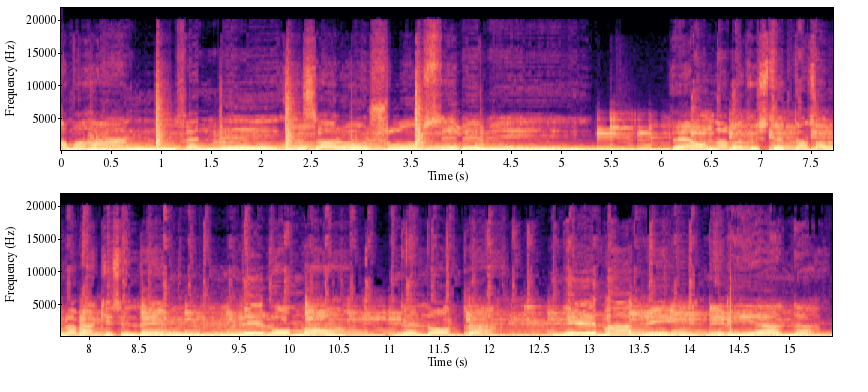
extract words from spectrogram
Ama hanımefendi sarhoşluk sebebi. Ve onunla bakıştıktan sonra ben kesildim. Ne Roma ne Londra Ne Madrid ne Viyana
